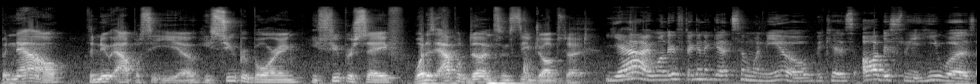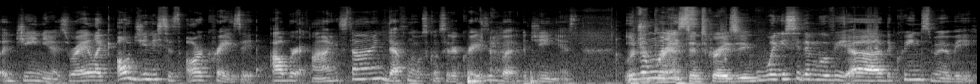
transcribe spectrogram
But now the new Apple CEO, he's super boring. He's super safe. What has Apple done since Steve Jobs died? Yeah, I wonder if they're gonna get someone new because obviously he was a genius, right? Like all geniuses are crazy. Albert Einstein definitely was considered crazy, but a genius. Richard Even Branson's crazy. when you see the movie, uh, the Queen's movie,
